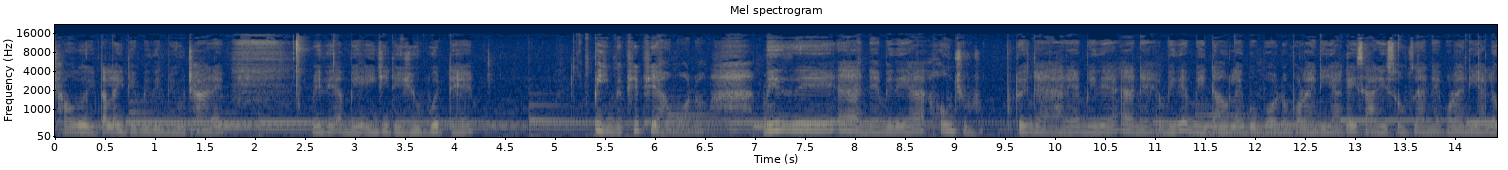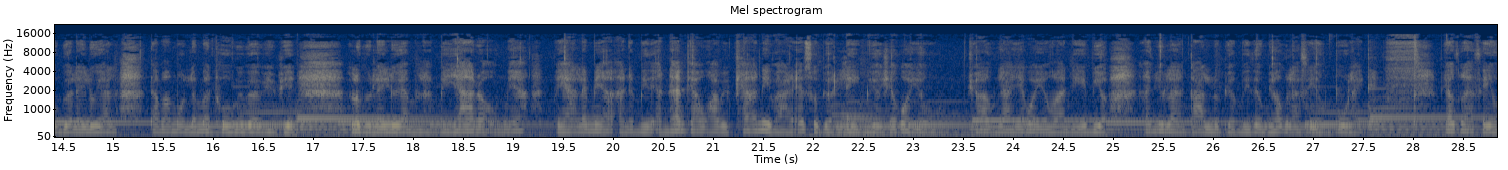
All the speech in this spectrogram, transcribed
ချောင်းဆိုရင်တလိမ့်တယ်မင်းစင်မျိုးချတယ်မင်းစင်အမေအင်ဂျီတွေယူဝတ်တယ်ပီမဖြစ်ဖြစ်အောင်ပေါ့နော်မင်းစင်အဲ့ဒါနဲ့မင်းစင်ကဟုံးချူ တွင်းခံရတယ်မိသေးအဲ့နဲ့အမိသေးအမိတောင်းလိုက်ဖို့ပေါ့နော်ဗော်လန်တီယာကိစ္စတွေစုံစမ်းနေဗော်လန်တီယာလုပ်ပြလိုက်လို့ရလားဒါမှမဟုတ်လက်မှတ်ထိုးပြီးပဲဖြစ်ဖြစ်အဲ့လိုမျိုးလိုက်လို့ရမလားမရတော့ဘူးမြာမရလည်းမရအဲ့နဲ့မိသေးအနှံ့ပြောင်းသွားပြီးဖျားနေပါတယ်ဆိုပြီးလိန်ပြီးရက်ွက်ရုံကျွားရရက်ွက်ရုံကနေပြီးတော့အမ်ဘူလန်ကားလို့ပြောမိသေးမြောက်ကလာစေုံပို့လိုက်တယ်မြောက်ကလာစေုံ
